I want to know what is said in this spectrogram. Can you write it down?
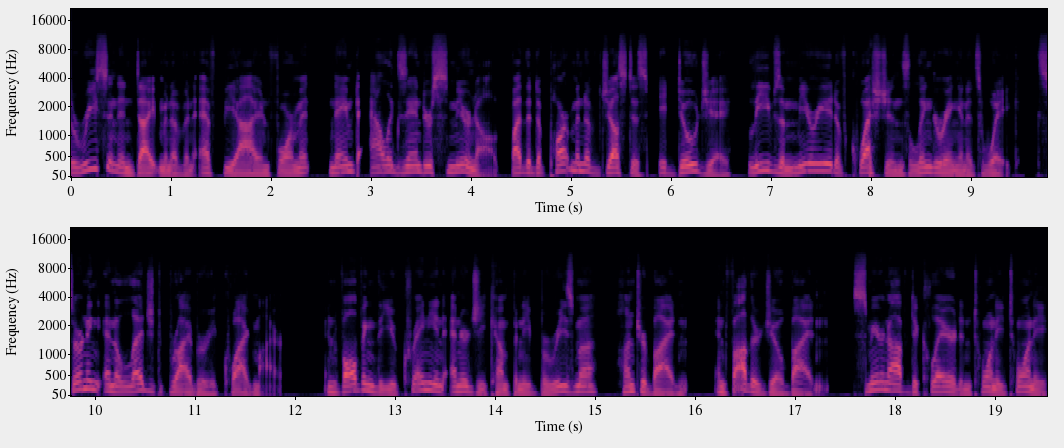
The recent indictment of an FBI informant named Alexander Smirnov by the Department of Justice DOJ leaves a myriad of questions lingering in its wake concerning an alleged bribery quagmire involving the Ukrainian energy company Burisma, Hunter Biden, and father Joe Biden. Smirnov declared in 2020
